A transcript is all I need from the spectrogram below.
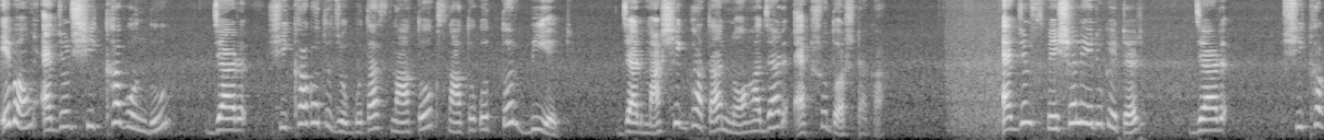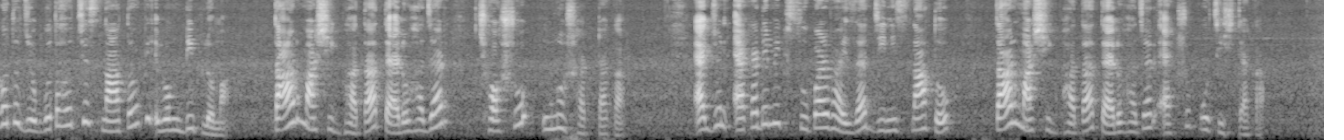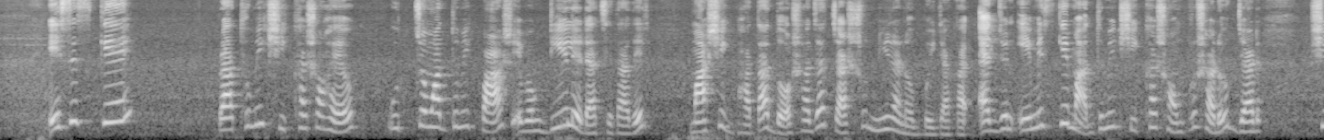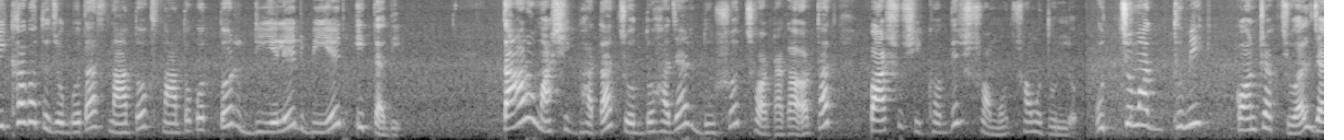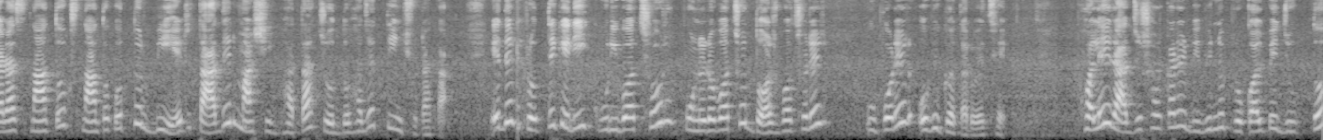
এবং একজন শিক্ষাবন্ধু যার শিক্ষাগত যোগ্যতা স্নাতক, স্নাতকোত্তর বিএড যার মাসিক ভাতা ন হাজার একশো দশ টাকা। একজন স্পেশাল এডুকেটর যার শিক্ষাগত যোগ্যতা হচ্ছে স্নাতক এবং ডিপ্লোমা। তার মাসিক ভাতা তেরো হাজার ছশো উনষাট টাকা। একজন একাডেমিক সুপারভাইজার যিনি স্নাতক, তার মাসিক ভাতা তেরো হাজার একশো পঁচিশ টাকা। এসএসকে প্রাথমিক শিক্ষা সহায়ক, উচ্চ মাধ্যমিক পাস এবং ডিএলএড আছে তাদের মাসিক ভাতা দশ হাজার চারশো নিরানব্বই টাকা। একজন এমএসকে মাধ্যমিক শিক্ষা সম্প্রসারক যার শিক্ষাগত যোগ্যতা স্নাতক, স্নাতকোত্তর ডিএলএড বিএড ইত্যাদি। তারও মাসিক ভাতা চোদ্দ হাজার দুশো ছ টাকা, অর্থাৎ পার্শ্ব শিক্ষকদের সম, সমতুল্য। উচ্চ মাধ্যমিক কন্ট্রাকচুয়াল যারা স্নাতক, স্নাতকোত্তর বিয়ের তাদের মাসিক ভাতা চোদ্দ হাজার তিনশো টাকা। এদের প্রত্যেকেরই কুড়ি বছর, পনেরো বছর, দশ বছরের উপরের অভিজ্ঞতা রয়েছে। ফলে রাজ্য সরকারের বিভিন্ন প্রকল্পে যুক্ত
